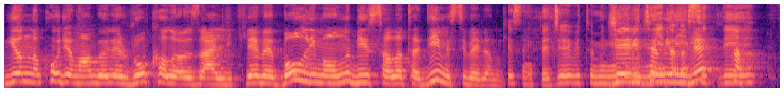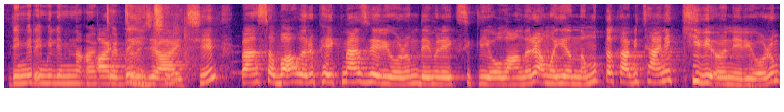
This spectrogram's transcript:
yanına kocaman böyle rokalı özellikle ve bol limonlu bir salata değil mi Sibel Hanım? Kesinlikle C vitamini, C de mide vitaminiyle- asitliği, Heh. Demir emilimini arttırdığı için için. Ben sabahları pekmez veriyorum demir eksikliği olanlara ama yanına mutlaka bir tane kivi öneriyorum.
